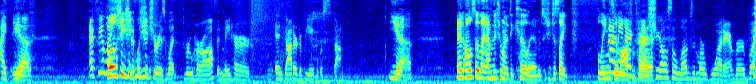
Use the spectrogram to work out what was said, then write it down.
I think. Yeah. I feel like Well, seeing she- the well, she- future is what threw her off and made her and got her to be able to stop. Yeah. And also, like, I don't think she wanted to kill him, so she just, like, flings I him mean, off I of guess her. she also loves him or whatever, but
